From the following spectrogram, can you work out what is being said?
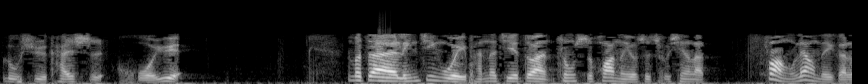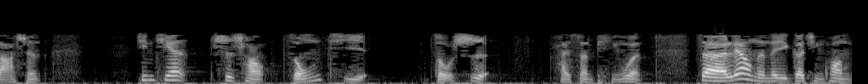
陆续开始活跃。那么在临近尾盘的阶段，中石化呢又是出现了放量的一个拉升。今天市场总体走势还算平稳，在量能的一个情况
